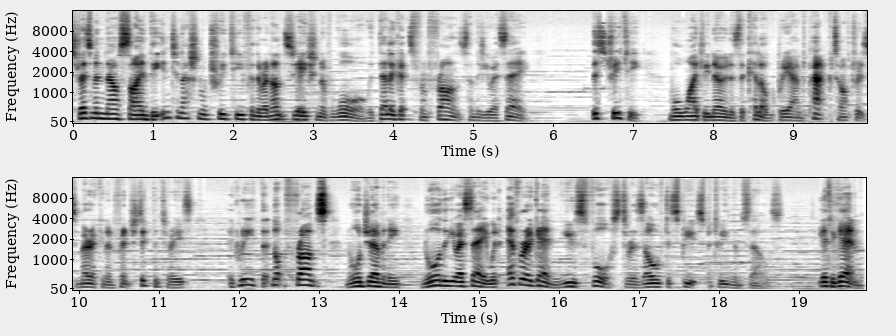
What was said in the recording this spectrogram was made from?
Stresemann now signed the International Treaty for the Renunciation of War with delegates from France and the USA. This treaty, more widely known as the Kellogg-Briand Pact after its American and French signatories, agreed that not France, nor Germany, nor the USA would ever again use force to resolve disputes between themselves. Yet again,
